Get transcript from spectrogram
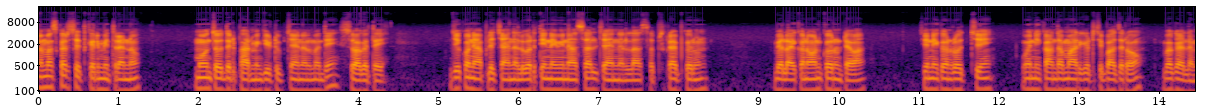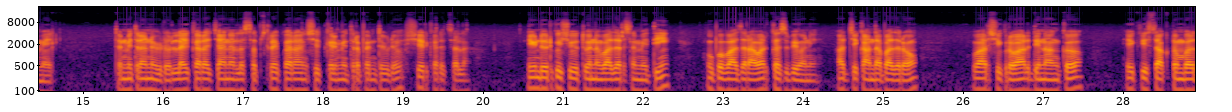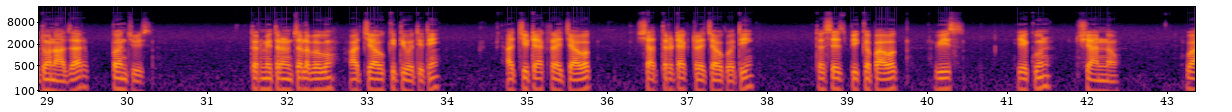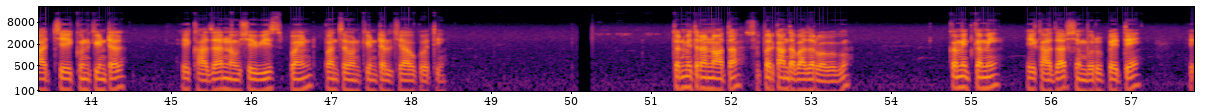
नमस्कार शेतकरी मित्रांनो. मोहन चौधरी फार्मिंग यूट्यूब चॅनलमध्ये स्वागत आहे. जे कोणी आपल्या चॅनलवरती नवीन असाल चॅनलला सबस्क्राईब करून बेल आयकॉन ऑन करून ठेवा. जेणेकरून रोजचे वणी कांदा मार्केटचे बाजारभाव बघायला मिळेल. तर मित्रांनो व्हिडिओ लाईक करा चॅनलला सबस्क्राईब करा आणि शेतकरी मित्रापर्यंत व्हिडिओ शेअर करत चला. दिंडोर कृषी उत्पन्न बाजार समिती उपबाजारावर कसबेवणी आजचे कांदा बाजारभाव वार शुक्रवार दिनांक एकतीस ऑक्टोंबर दोन हजार पंचवीस. तर मित्रांनो चला बघू आजची आवक किती होती ते? आजची ट्रॅक्टरची आवक शहात्तर ट्रॅक्टरची आवक होती. तसेच पिकअप आवक वीस एकूण शहाण्णव. व आजचे एकूण क्विंटल एक हजार नऊशे वीस पॉईंट पंचावन्न क्विंटलची आवक होती. तर मित्रांनो आता सुपर कांदा बाजारभाव बघू. कमीत कमी एक हजार शंभर रुपये ते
